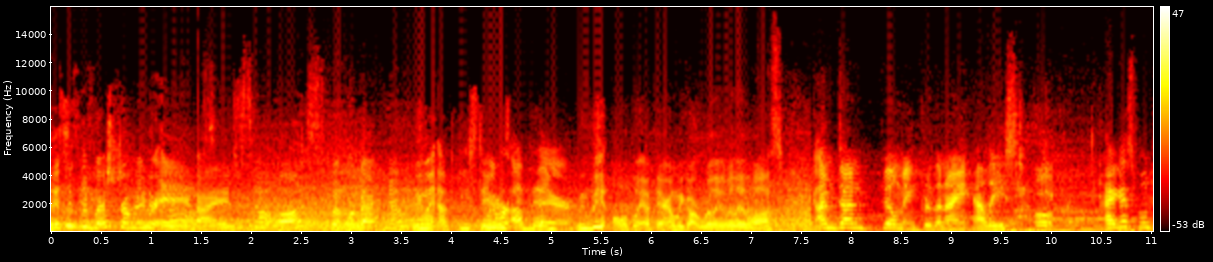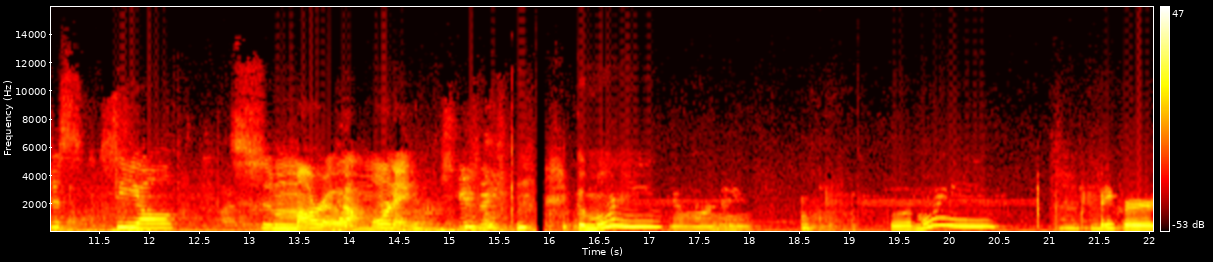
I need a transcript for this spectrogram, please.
this is the restaurant we were in. Guys, just got lost, but we're back now. We went up these stairs. We were up and then there. We went all the way up there, and we got really, really lost. I'm done filming for the night, at least. Oh. I guess we'll just see y'all tomorrow Yeah. morning. Excuse me. Good morning. Good morning. Good morning. Ready for?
